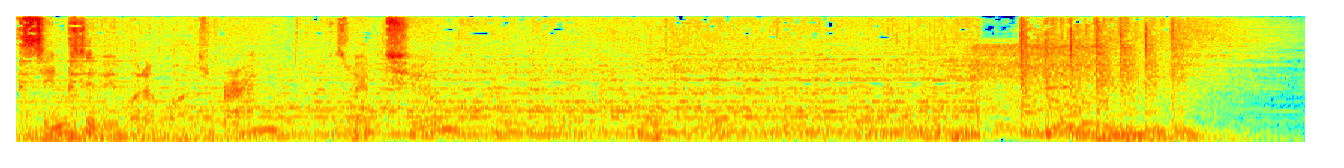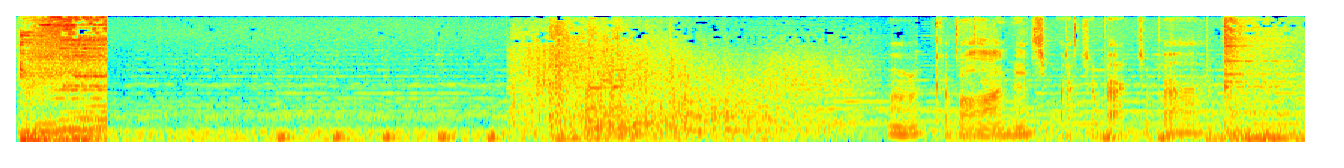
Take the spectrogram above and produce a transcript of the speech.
That seems to be what it was, right? Because we have two? Alright, couple line hits back to back to back.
